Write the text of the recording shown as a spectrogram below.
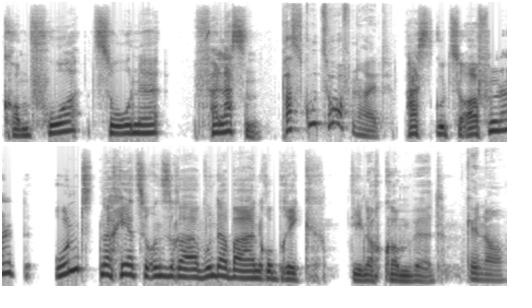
Komfortzone verlassen. Passt gut zur Offenheit. Passt gut zur Offenheit und nachher zu unserer wunderbaren Rubrik, die noch kommen wird. Genau.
